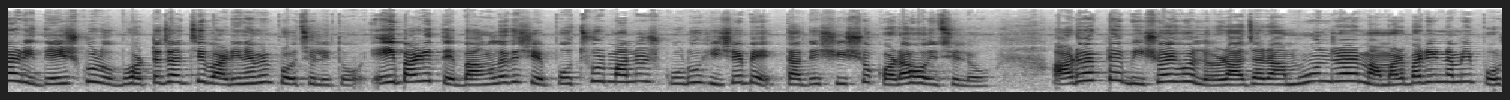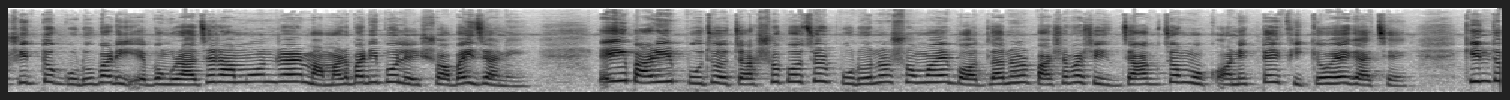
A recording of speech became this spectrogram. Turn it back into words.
বাড়ি দেশগুরু ভট্টাচার্য বাড়ি নামে প্রচলিত। এই বাড়িতে বাংলাদেশে প্রচুর মানুষ গুরু হিসেবে তাদের শিষ্য করা হয়েছিল। আরও একটা বিষয় হলো, রাজা রামমোহন রায়ের মামার বাড়ির নামে প্রসিদ্ধ গুরুবাড়ি এবং রাজা রামমোহন রায়ের মামার বাড়ি বলে সবাই জানে। এই বাড়ির পুজো চারশো বছর পুরনো সময়ে বদলানোর পাশাপাশি জাঁকজমক অনেকটাই ফিকে হয়ে গেছে। কিন্তু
